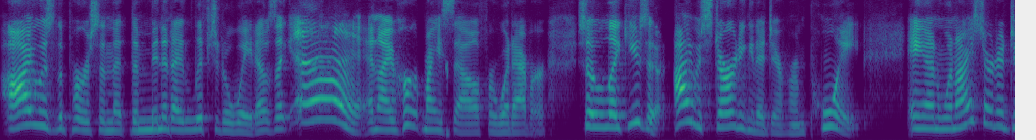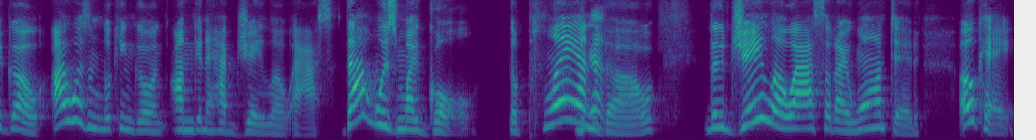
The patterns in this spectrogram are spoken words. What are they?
I was the person that the minute I lifted a weight, I was like, eh, and I hurt myself or whatever. So, like you said, I was starting at a different point. And when I started to go, I wasn't looking going, I'm gonna have J Lo ass. That was my goal. The plan, yeah. though, the J Lo ass that I wanted. Okay,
